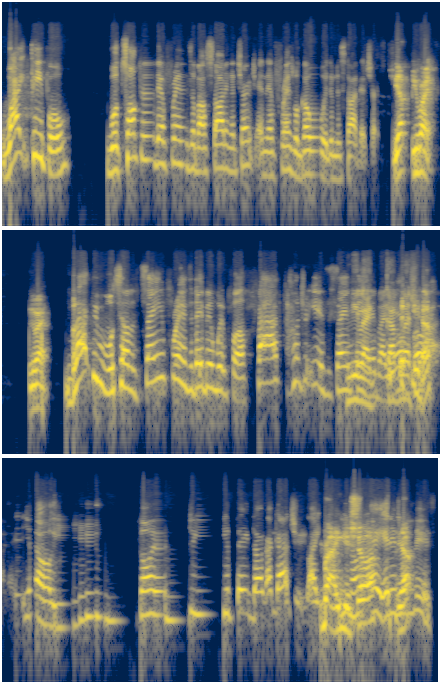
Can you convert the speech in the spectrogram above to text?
White people will talk to their friends about starting a church, and their friends will go with them to start their church. Yep, you're right. You're right. Black people will tell the same friends that they've been with for 500 years the same Be thing. like, They be "God bless you." bro, I- Yo, you go ahead and do your thing, dog. I got you. Like, Right, you know, sure? Hey, it is Yep. what it is.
